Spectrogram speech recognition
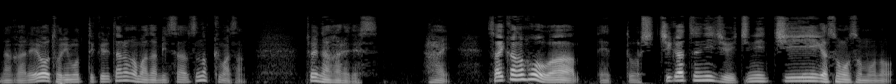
流れを取り持ってくれたのがマダミスハウスの熊さん。という流れです。はい。最下の方は、えっと、7月21日がそもそもの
